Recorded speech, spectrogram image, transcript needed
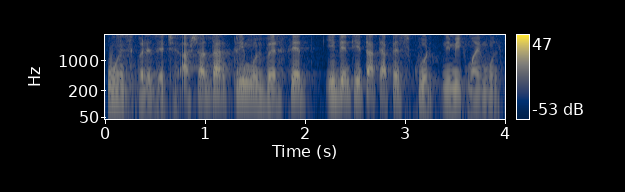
11. Așadar, primul verset, identitatea pe scurt, nimic mai mult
